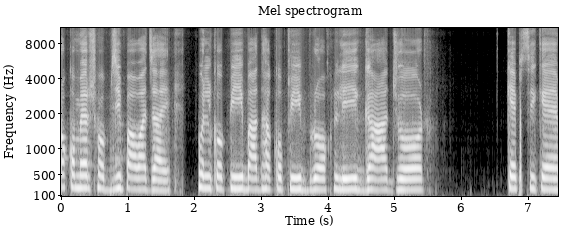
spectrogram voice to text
রকমের সবজি পাওয়া যায়? ফুলকপি, বাঁধাকপি, ব্রকলি, গাজর, ক্যাপসিকাম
